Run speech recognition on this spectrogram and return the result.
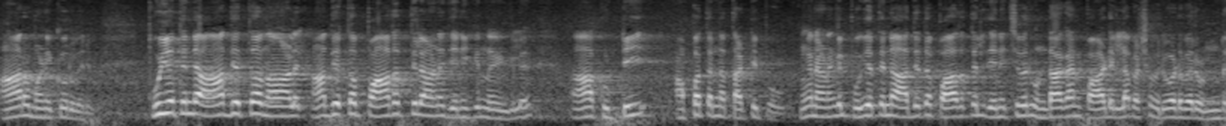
ആറ് മണിക്കൂർ വരും. പൂയത്തിന്റെ ആദ്യത്തെ നാളിൽ ആദ്യത്തെ പാദത്തിലാണ് ജനിക്കുന്നതെങ്കിൽ ആ കുട്ടി അപ്പം തന്നെ തട്ടിപ്പോകും. അങ്ങനെയാണെങ്കിൽ പൂയത്തിന്റെ ആദ്യത്തെ പാദത്തിൽ ജനിച്ചവർ ഉണ്ടാകാൻ പാടില്ല പക്ഷെ ഒരുപാട് പേരുണ്ട്.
